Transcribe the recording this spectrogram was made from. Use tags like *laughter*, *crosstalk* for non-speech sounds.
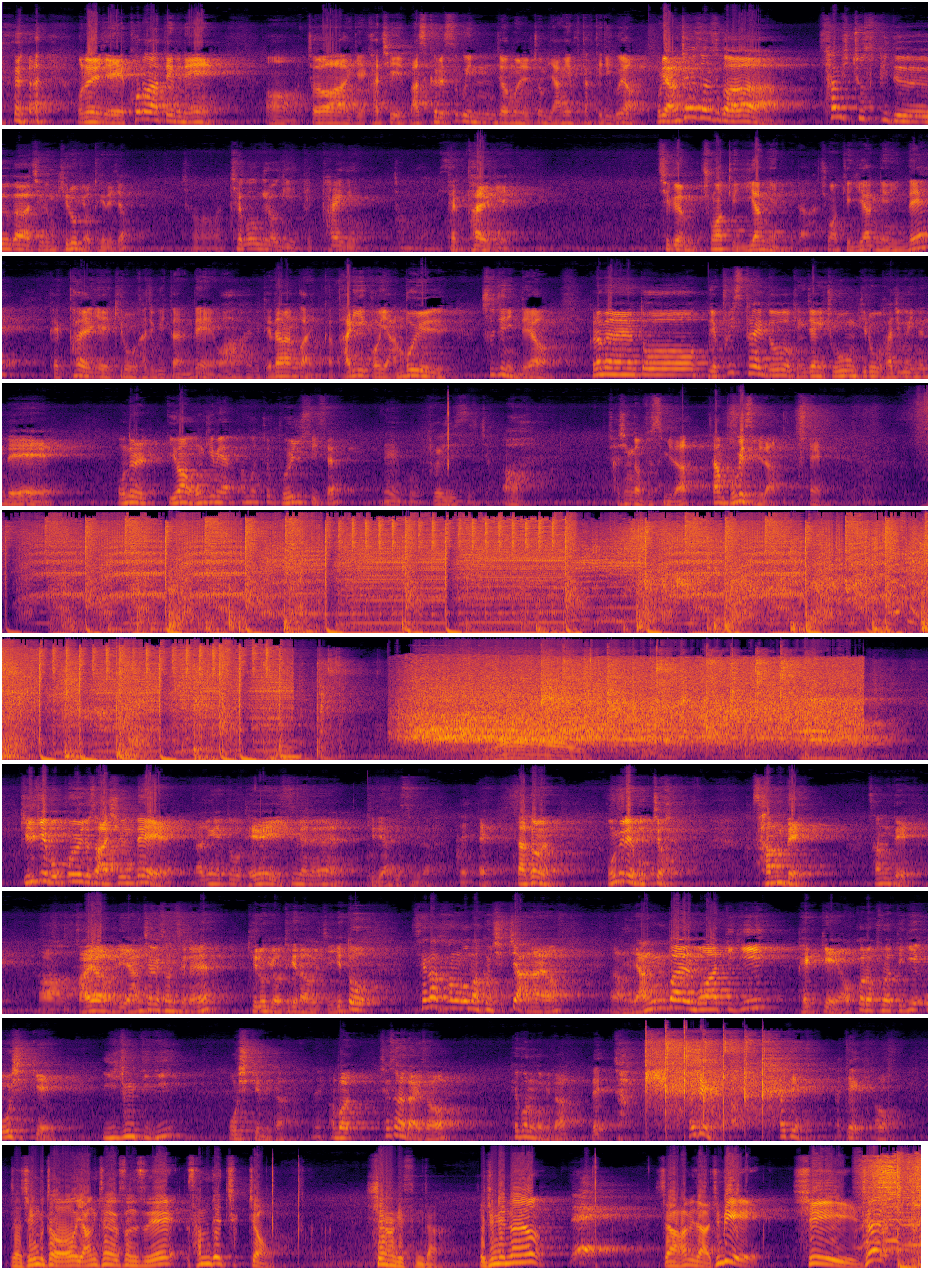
오늘 이제 코로나 때문에 어, 저와 이렇게 같이 마스크를 쓰고 있는 점을 좀 양해 부탁드리고요. 우리 양창혁 선수가 30초 스피드가 지금 기록이 어떻게 되죠? 저 최고 기록이 108개 정도 나고 있어요. 108개. 지금 중학교 2학년입니다. 중학교 2학년인데 108개 기록을 가지고 있다는데 와 이거 대단한 거 아닙니까? 발이 거의 안 보일 수준인데요. 그러면 또 이제 프리스타일도 굉장히 좋은 기록을 가지고 있는데 오늘 이왕 온 김에 한번 좀 보여줄 수 있어요? 네, 뭐 보여줄 수 있죠. 아 자신감 좋습니다. 자 한번 보겠습니다. 네. 길게 못 보여줘서 아쉬운데 나중에 또 대회에 있으면은 기대하겠습니다. 네. 자 그러면 오늘의 목적 3대 3대 아 과연 우리 양창희 선수는 기록이 어떻게 나올지 이게 또 생각한 것만큼 쉽지 않아요. 어, 네. 양발 모아뛰기 100개, 엇걸어 풀어뛰기 50개, 이중뛰기 50개입니다. 네. 한번 최선을 다해서 해보는 겁니다. 네. 자, 화이팅! 화이팅! 화이팅! 어. 자, 지금부터 양창혁 선수의 3대 측정 시작하겠습니다. 자, 준비됐나요? 네! 자, 합니다. 준비, 시작!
